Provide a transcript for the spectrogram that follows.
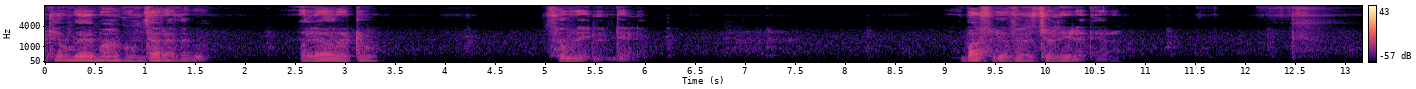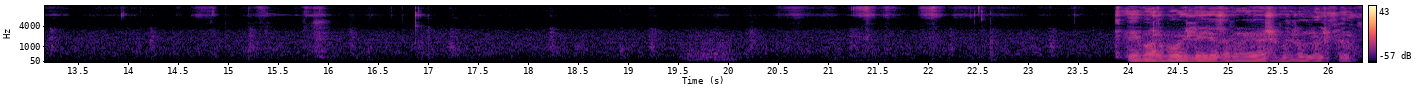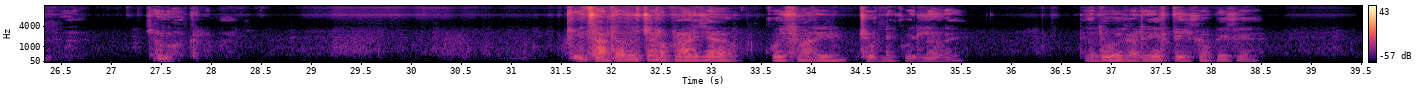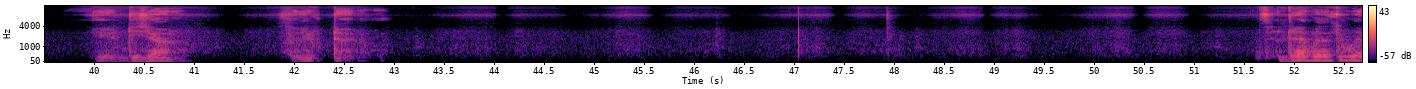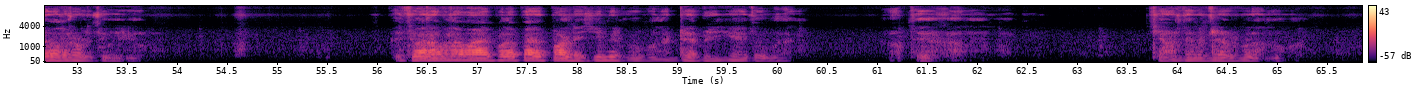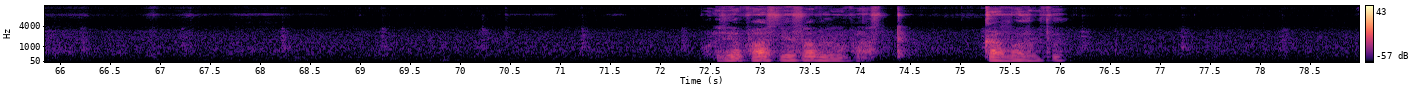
क्यों मैं वहाँ घूमता रहता हूँ? मलयाला टू समरी डेली बस भी उधर चल ही रहती है। कई बार वो ले मेरा लड़का चलो साथा तो चलो पुरानी जगह कोई सवारी छोड़ने कोई लाने तो दो एक गाड़ी एक पिकअप एक है ये डिज़ायर स्विफ्ट है ड्राइवर तू है और रोड से हुई तुम्हारा बोला मैं बोला पहले मेरे को बोला ड्राइवरी है तो बोला चार दिन में बुला फास्ट ये सब करो फास्ट काम भी तो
